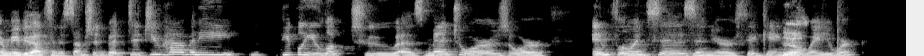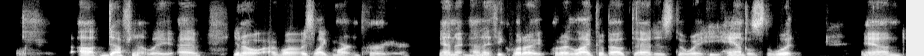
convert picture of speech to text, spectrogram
or maybe that's an assumption, but did you have any people you look to as mentors or influences in your thinking yeah. or the way you work? Uh, definitely. Uh, you know, I've always liked Martin Puryear and mm-hmm. and I think what I what I like about that is the way he handles the wood, and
